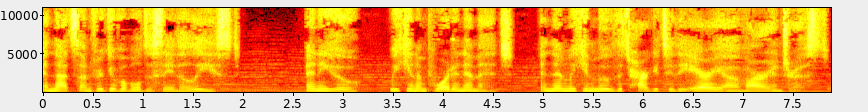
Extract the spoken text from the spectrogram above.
and that's unforgivable to say the least. Anywho, we can import an image, and then we can move the target to the area of our interest.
